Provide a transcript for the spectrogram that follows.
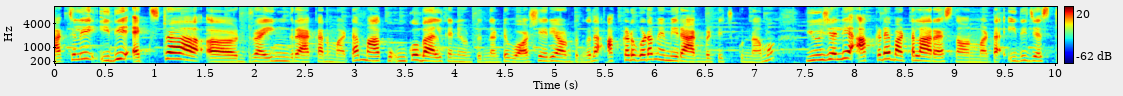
యాక్చువల్లీ ఇది ఎక్స్ట్రా డ్రైయింగ్ ర్యాక్ అనమాట మాకు ఇంకో బాల్కనీ ఉంటుంది అంటే వాష్ ఏరియా ఉంటుంది కదా అక్కడ కూడా మేము ఈ ర్యాక్ పెట్టించుకున్నాము. యూజువల్లీ అక్కడే బట్టలు ఆరేస్తాం అనమాట ఇది జస్ట్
